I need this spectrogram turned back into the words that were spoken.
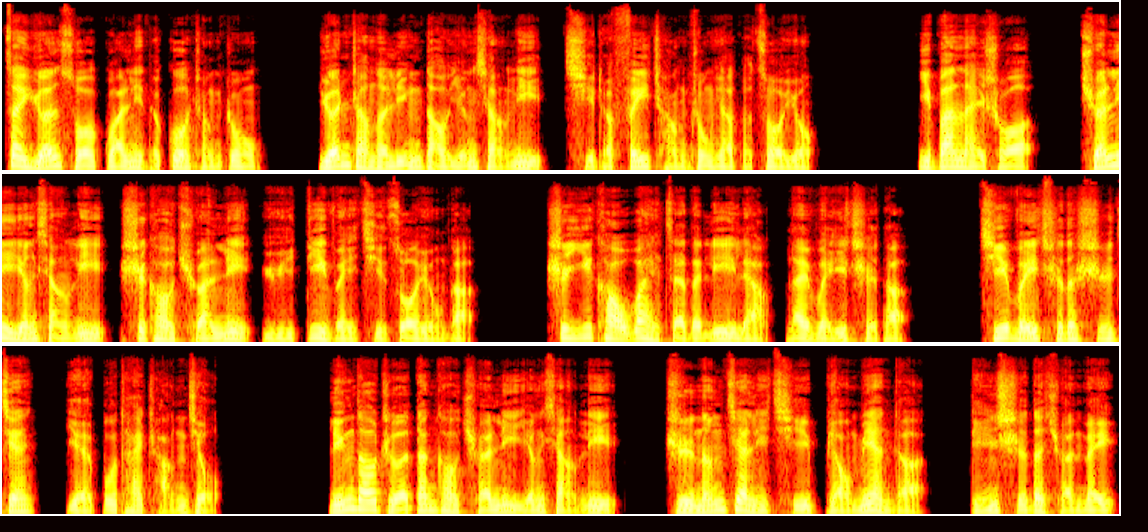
在园所管理的过程中，园长的领导影响力起着非常重要的作用。一般来说，权力影响力是靠权力与地位起作用的，是依靠外在的力量来维持的，其维持的时间也不太长久。领导者单靠权力影响力，只能建立起表面的临时的权威；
